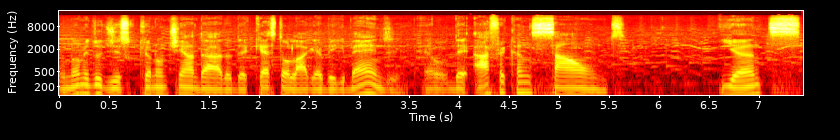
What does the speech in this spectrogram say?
o nome do disco que eu não tinha dado, The Castle Lager Big Band, é o The African Sound. E antes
